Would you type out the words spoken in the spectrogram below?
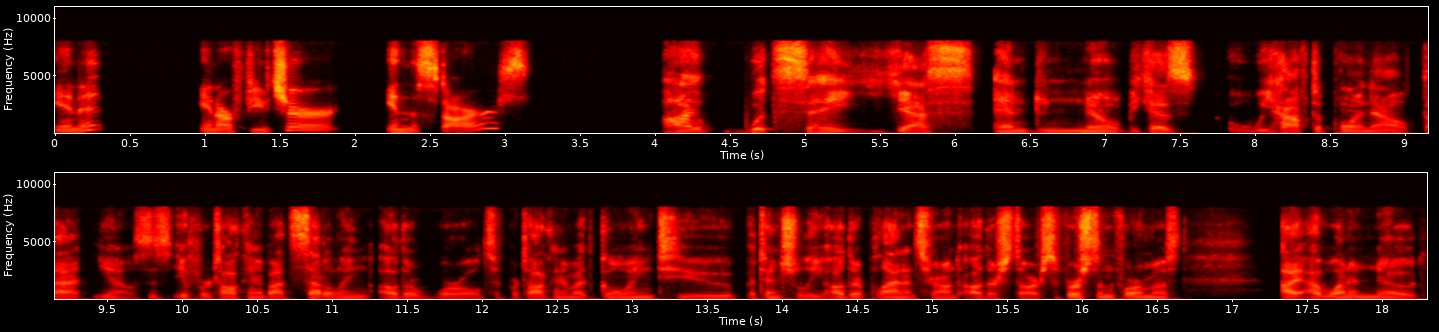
in it, in our future, in the stars? I would say yes and no because we have to point out that you know since if we're talking about settling other worlds if we're talking about going to potentially other planets around other stars first and foremost i, I want to note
